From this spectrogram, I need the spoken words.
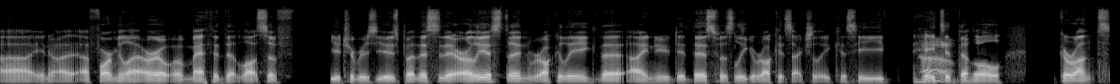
uh, you know, a, a formula or a, a method that lots of YouTubers use. But this is the earliest in Rocket League that I knew did this was League of Rockets actually, because he hated Oh. the whole grunt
